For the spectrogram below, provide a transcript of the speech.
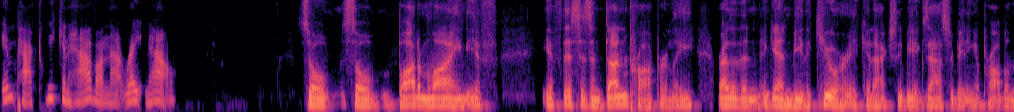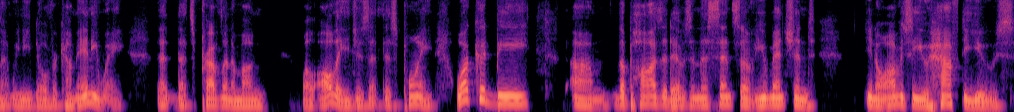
impact we can have on that right now. So, so bottom line, if if this isn't done properly, rather than again be the cure, it could actually be exacerbating a problem that we need to overcome anyway. That that's prevalent among well all ages at this point. What could be um, the positives in the sense of you mentioned, you know, obviously you have to use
